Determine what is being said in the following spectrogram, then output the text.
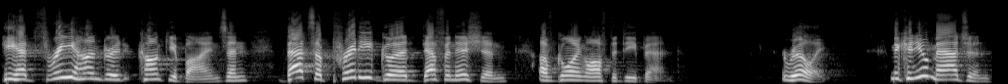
He had 300 concubines, and that's a pretty good definition of going off the deep end. Really. I mean, can you imagine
